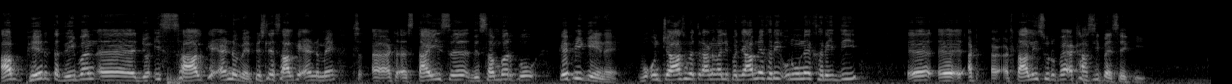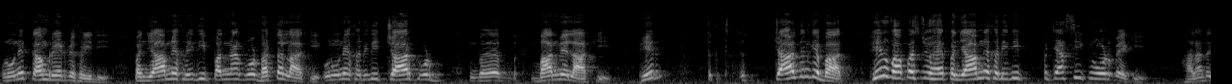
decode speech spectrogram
अब फिर तकरीबन जो इस साल के एंड में, पिछले साल के एंड में सताईस दिसंबर को के पी के ने वो उनचास रुपये तिरानवे वाली पंजाब ने खरीदी उन्होंने खरीदी अड़तालीस रुपये अट्ठासी पैसे की। उन्होंने कम रेट पे खरीदी। पंजाब ने खरीदी पंद्रह करोड़ बहत्तर लाख की। उन्होंने खरीदी चार करोड़ बानवे लाख की। फिर चार दिन के बाद फिर वापस जो है, पंजाब ने खरीदी पचासी करोड़ रुपए की। हालाँकि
